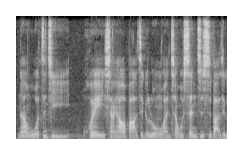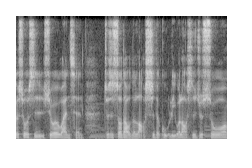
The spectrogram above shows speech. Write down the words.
那我自己会想要把这个论文完成，或甚至是把这个硕士学位完成，就是受到我的老师的鼓励。我老师就说：“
